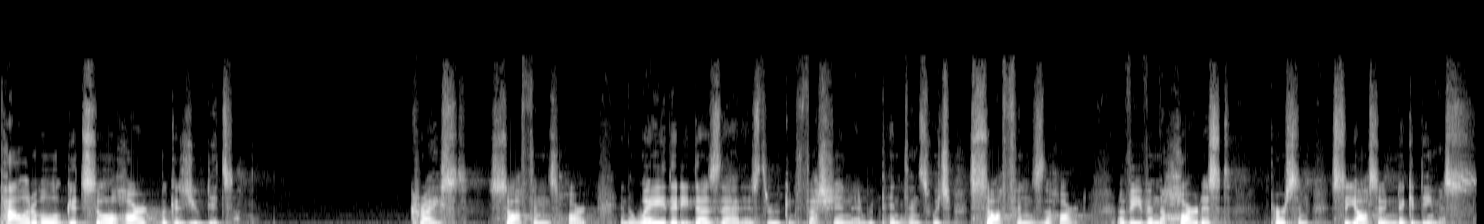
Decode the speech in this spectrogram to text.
palatable, good soul heart because you did something. Christ softens heart. And the way that He does that is through confession and repentance, which softens the heart of even the hardest person. See also Nicodemus.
